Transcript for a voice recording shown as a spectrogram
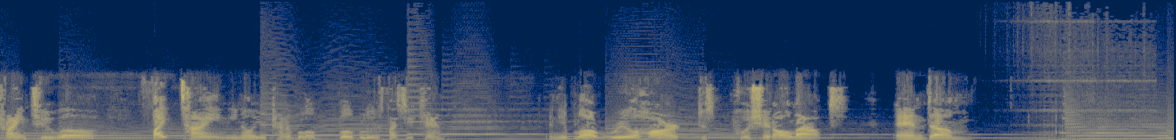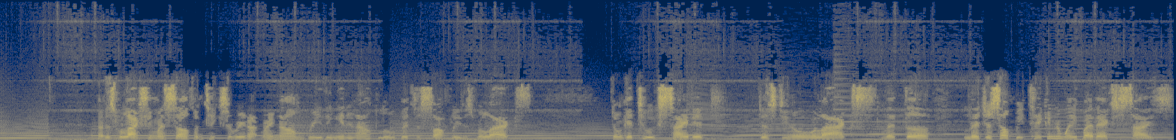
trying to uh, fight time. You know, you're trying to blow, blow balloon as fast as you can. And you blow out real hard. Just push it all out. And, um, I'm just relaxing myself and takes a right, right now. I'm breathing in and out a little bit, just softly, just relax. Don't get too excited. Just you know, relax. Let the let yourself be taken away by the exercise.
